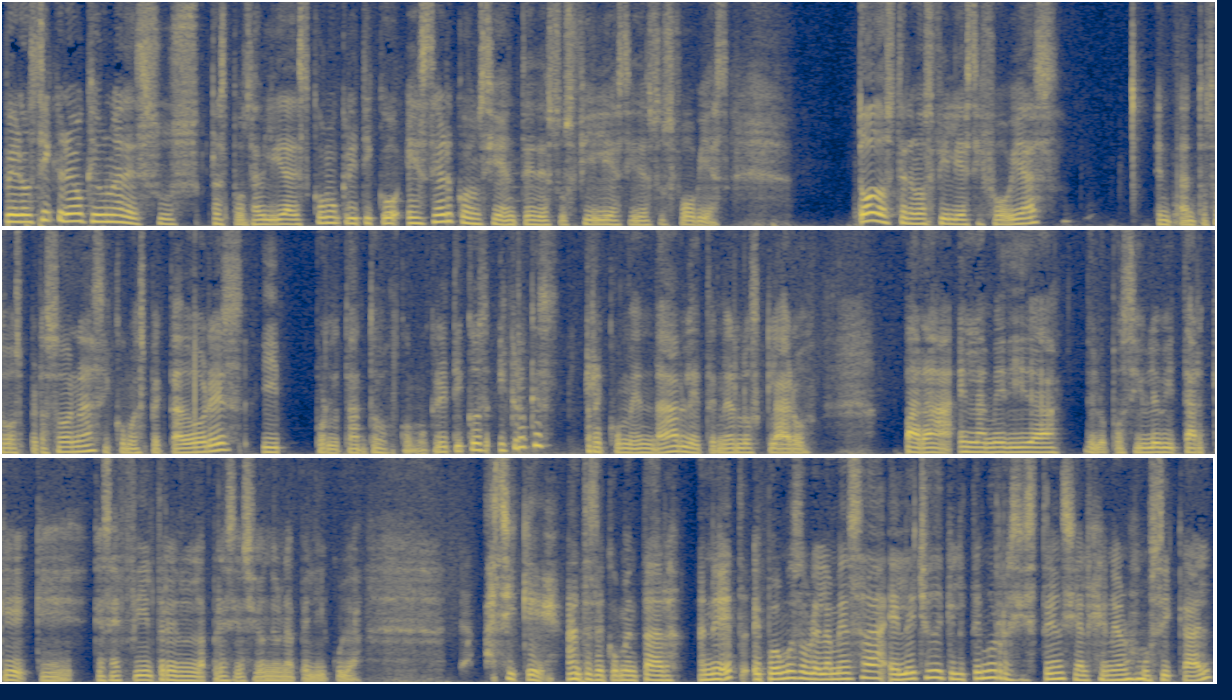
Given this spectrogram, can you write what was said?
Pero sí creo que una de sus responsabilidades como crítico es ser consciente de sus filias y de sus fobias. Todos tenemos filias y fobias, en tanto somos personas y como espectadores y por lo tanto como críticos. Y creo que es recomendable tenerlos claros para, en la medida de lo posible, evitar que, que, se filtren en la apreciación de una película. Así que, antes de comentar, Annette, eh, pongo sobre la mesa el hecho de que le tengo resistencia al género musical,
